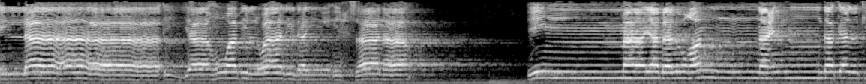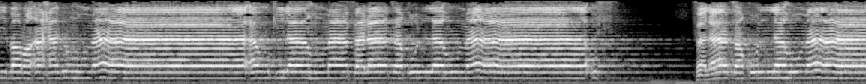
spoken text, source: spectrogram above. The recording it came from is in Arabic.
إلا إياه وبالوالدين إحسانا. إما يبلغن عندك الكبر أحدهما أو كلاهما فلا تقل لهما أف فلا تقل لهما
